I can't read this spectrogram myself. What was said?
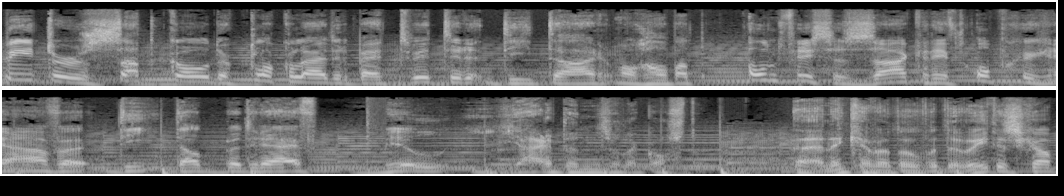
Peter Zatko, de klokkenluider bij Twitter, die daar nogal wat onfrisse zaken heeft opgegraven die dat bedrijf miljarden zullen kosten. En ik heb het over de wetenschap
